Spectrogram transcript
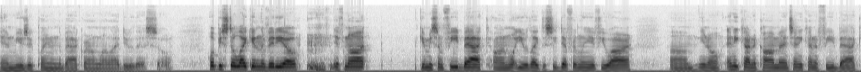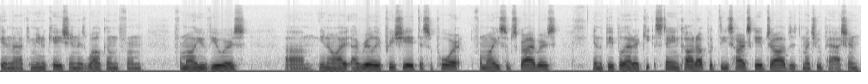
and music playing in the background while I do this. So, hope you're still liking the video. if not, give me some feedback on what you would like to see differently if you are. Um, you know, any kind of comments, any kind of feedback and uh, communication is welcomed from from all you viewers. Um, you know, I, I really appreciate the support from all you subscribers and the people that are staying caught up with these hardscape jobs. It's my true passion,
